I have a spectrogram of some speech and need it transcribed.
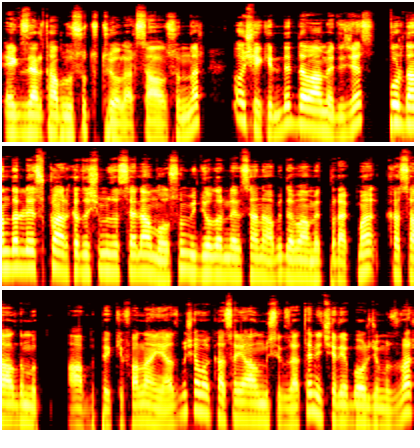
Excel tablosu tutuyorlar sağ olsunlar. O şekilde devam edeceğiz. Buradan da Lesko arkadaşımıza selam olsun. Videoların efsane abi devam et bırakma. Kasa aldı mı abi peki falan yazmış ama kasayı almıştık zaten. İçeriye borcumuz var.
